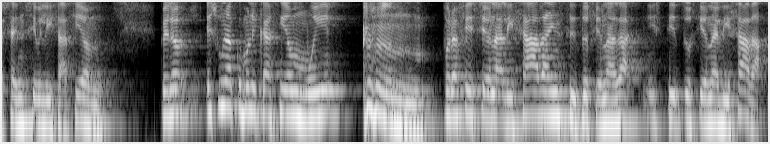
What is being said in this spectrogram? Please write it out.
sensibilización. Pero es una comunicación muy profesionalizada, institucionalizada.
